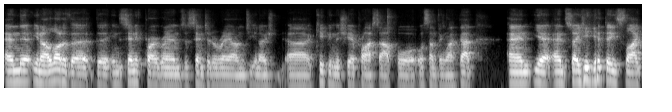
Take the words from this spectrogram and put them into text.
and the, you know a lot of the the incentive programs are centered around you know uh, keeping the share price up or or something like that, and yeah, and so you get these like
